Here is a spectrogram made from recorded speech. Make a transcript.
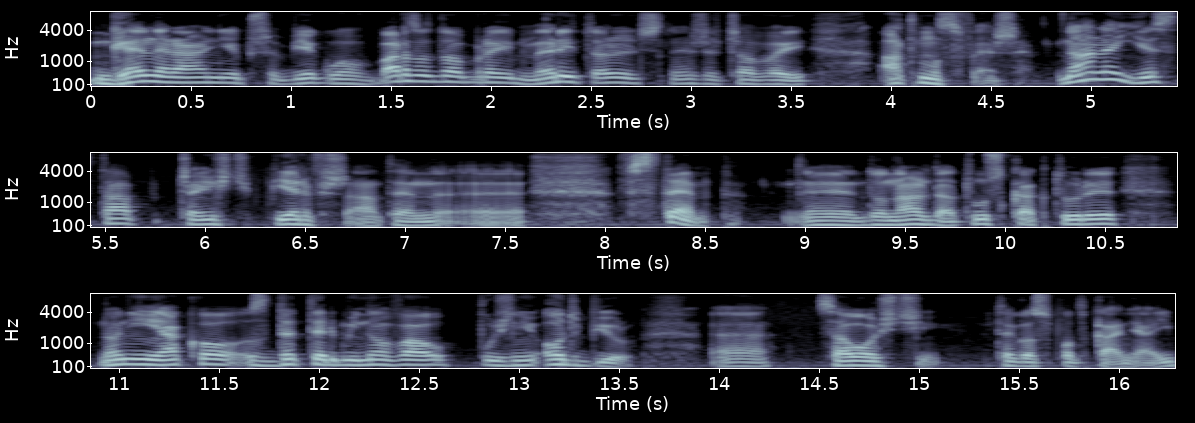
generalnie przebiegło w bardzo dobrej, merytorycznej, rzeczowej atmosferze. No ale jest ta część pierwsza, ten e, wstęp Donalda Tuska, który no niejako zdeterminował później odbiór e, całości tego spotkania. I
